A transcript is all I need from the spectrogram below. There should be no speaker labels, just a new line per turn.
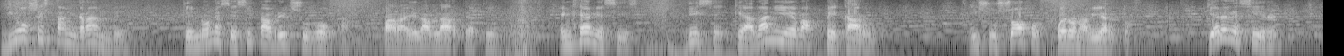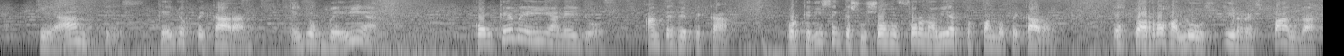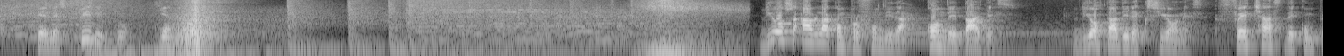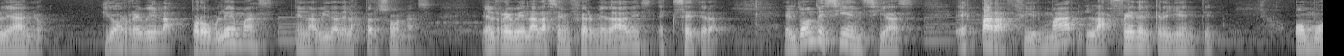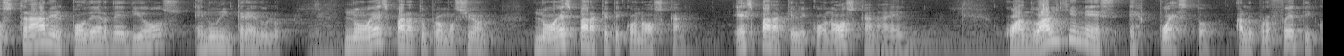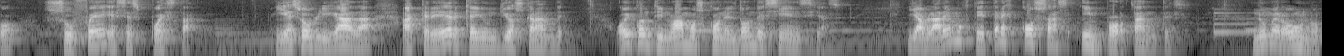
Dios es tan grande que no necesita abrir su boca para Él hablarte a ti. En Génesis dice que Adán y Eva pecaron y sus ojos fueron abiertos. Quiere decir que antes que ellos pecaran, ellos veían. ¿Con qué veían ellos antes de pecar? Porque dicen que sus ojos fueron abiertos cuando pecaron. Esto arroja luz y respalda que el Espíritu tiene. Dios habla con profundidad, con detalles. Dios da direcciones, fechas de cumpleaños. Dios revela problemas en la vida de las personas. Él revela las enfermedades, etc. El don de ciencias es para afirmar la fe del creyente o mostrar el poder de Dios en un incrédulo. No es para tu promoción, no es para que te conozcan, es para que le conozcan a Él. Cuando alguien es expuesto a lo profético, su fe es expuesta y es obligada a creer que hay un Dios grande. Hoy continuamos con el don de ciencias y hablaremos de tres cosas importantes. Número uno,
